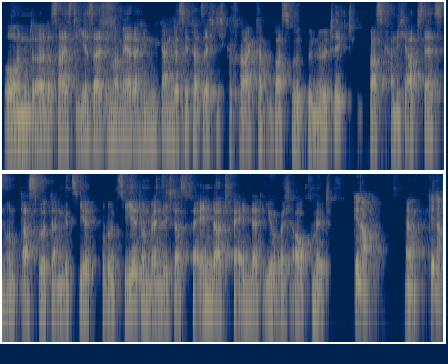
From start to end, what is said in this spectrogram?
Und äh, das heißt, ihr seid immer mehr dahin gegangen, dass ihr tatsächlich gefragt habt, was wird benötigt, was kann ich absetzen und das wird dann gezielt produziert. Und wenn sich das verändert, verändert ihr euch auch mit. Genau. Ja, genau.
